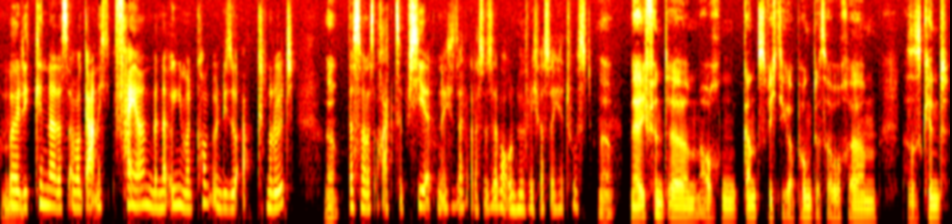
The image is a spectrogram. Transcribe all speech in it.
Mhm. Oder die Kinder das aber gar nicht feiern, wenn da irgendjemand kommt und die so abknuddelt, ja. dass man das auch akzeptiert. Nicht? Und sagt, oh, das ist aber unhöflich, was du hier tust. Ja. Ja, ich finde ähm, auch ein ganz wichtiger Punkt ist auch, ähm, dass das Kind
